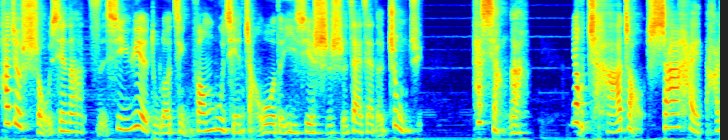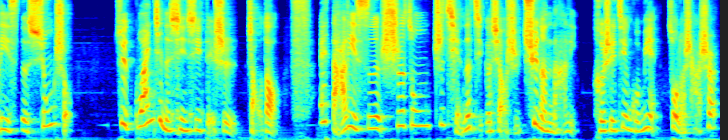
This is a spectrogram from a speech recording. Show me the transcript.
他就首先呢仔细阅读了警方目前掌握的一些实实在在的证据。他想啊，要查找杀害达利斯的凶手，最关键的信息得是找到，哎，达利斯失踪之前的几个小时去了哪里，和谁见过面，做了啥事儿。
